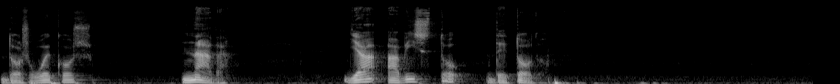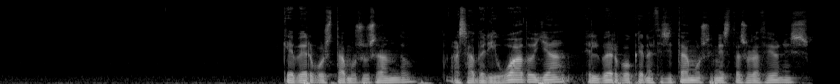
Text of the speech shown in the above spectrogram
dos huecos, nada. Ya ha visto de todo. ¿Qué verbo estamos usando? ¿Has averiguado ya el verbo que necesitamos en estas oraciones?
